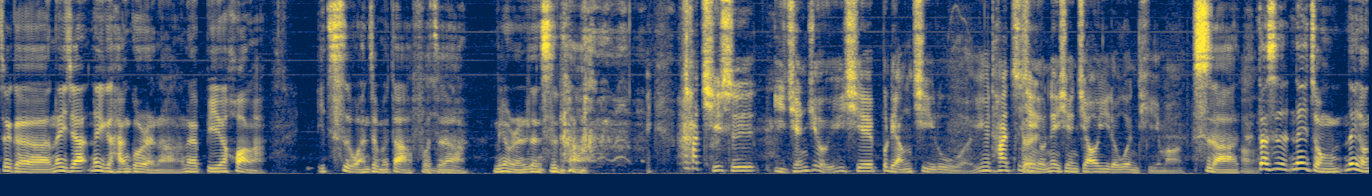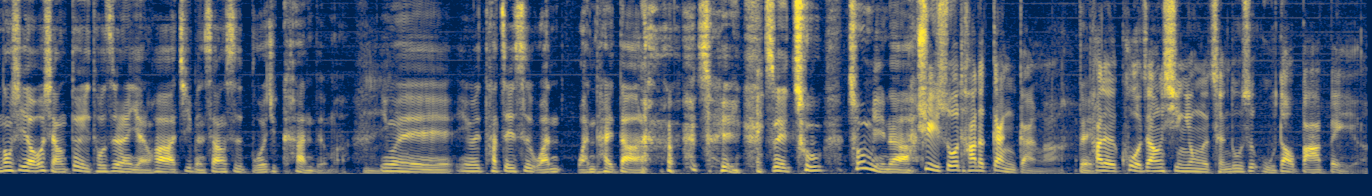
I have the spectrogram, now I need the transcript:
这个那家那个韩国人啊，那个憋晃啊，一次玩这么大，否则啊，没有人认识他。他其实以前就有一些不良记录啊，因为他之前有内线交易的问题嘛。是啊，但是那种那种东西啊，我想对投资人而言的话，基本上是不会去看的嘛，因为因为他这一次玩玩太大了，所以所以出出名了。据说他的杠杆啊，对他的扩张信用的程度是五到八倍啊。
